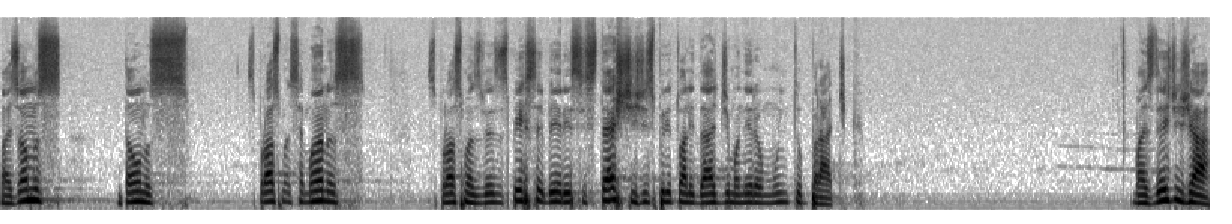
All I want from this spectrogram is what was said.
Nós vamos, então, nos, nas próximas semanas, nas próximas vezes, perceber esses testes de espiritualidade de maneira muito prática. Mas desde já,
